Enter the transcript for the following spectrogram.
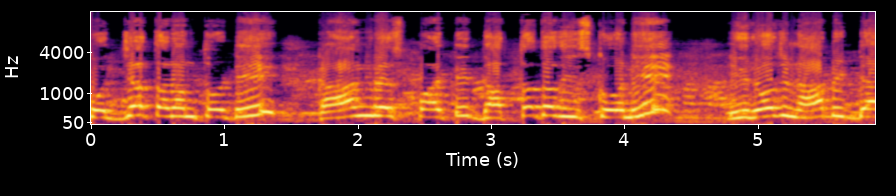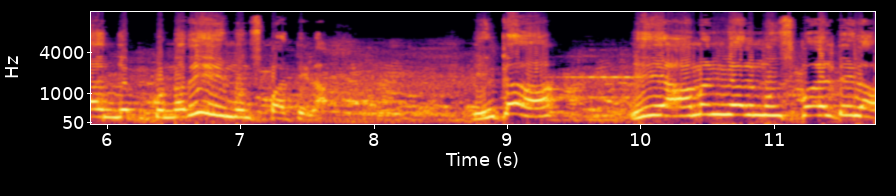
కొజ్జతనంతో కాంగ్రెస్ పార్టీ దత్తత తీసుకొని ఈరోజు నా బిడ్డ అని చెప్పుకున్నది ఈ మున్సిపాలిటీలో. ఇంకా ఈ ఆమన్గల్ మున్సిపాలిటీలో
